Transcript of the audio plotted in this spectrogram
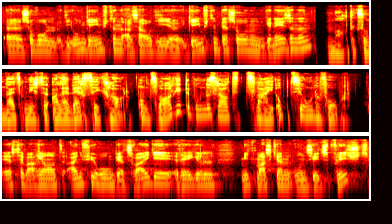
äh, sowohl die ungeimpften als auch die äh, geimpften Personen, Genesenen. Macht der Gesundheitsminister Alain Berset klar. Und zwar gibt der Bundesrat zwei Optionen vor. Erste Variante Einführung der 2G-Regel mit Masken und Sitzpflicht.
